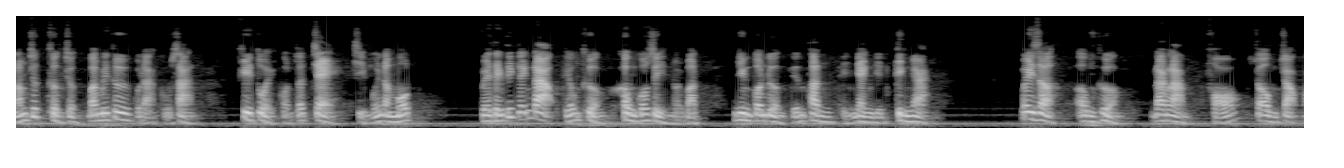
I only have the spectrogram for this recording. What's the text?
nắm chức thường trực Ban Bí thư của Đảng Cộng sản khi tuổi còn rất trẻ, chỉ mới năm 51. Về thành tích lãnh đạo thì ông Thưởng không có gì nổi bật, nhưng con đường tiến thân thì nhanh đến kinh ngạc. Bây giờ ông Thưởng đang làm phó cho ông Trọng,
